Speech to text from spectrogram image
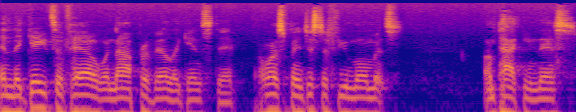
and the gates of hell will not prevail against it. I want to spend just a few moments unpacking this.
